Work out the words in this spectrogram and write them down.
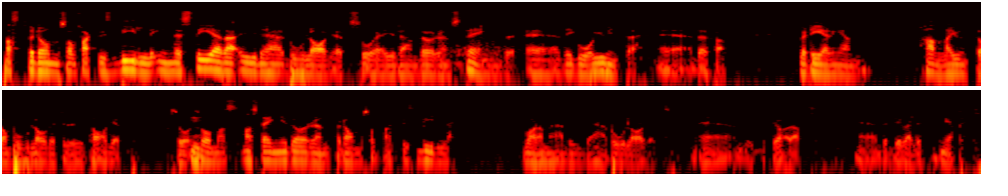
fast för de som faktiskt vill investera i det här bolaget så är ju den dörren stängd. Eh, det går ju inte, eh, därför att värderingen handlar ju inte om bolaget överhuvudtaget. Så, mm. så man, man stänger dörren för de som faktiskt vill vara med i det här bolaget. Eh, vilket gör att eh, det blir väldigt knepigt.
